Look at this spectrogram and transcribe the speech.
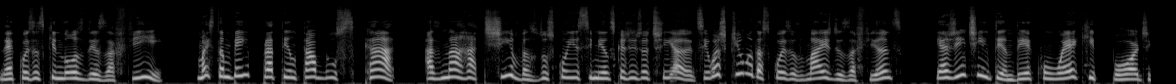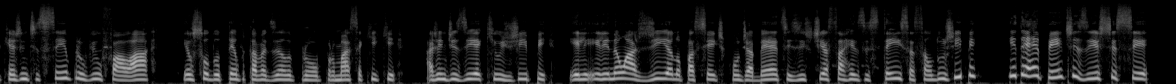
né, coisas que nos desafiem, mas também para tentar buscar as narrativas dos conhecimentos que a gente já tinha antes. Eu acho que uma das coisas mais desafiantes é a gente entender como é que pode, que a gente sempre ouviu falar. Eu sou do tempo, estava dizendo para o Márcio aqui que a gente dizia que o GIP ele, ele não agia no paciente com diabetes, existia essa resistência à ação do GIP, e de repente existe esse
